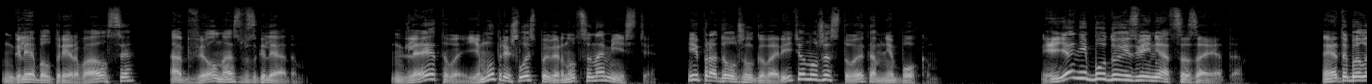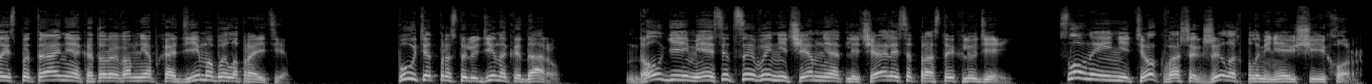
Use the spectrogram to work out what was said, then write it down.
Глебл прервался, обвел нас взглядом. Для этого ему пришлось повернуться на месте, и продолжил говорить он уже стоя ко мне боком. «И я не буду извиняться за это. Это было испытание, которое вам необходимо было пройти. Путь от простолюдина к Идару. Долгие месяцы вы ничем не отличались от простых людей» словно и не тек в ваших жилах пламенеющий хор.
